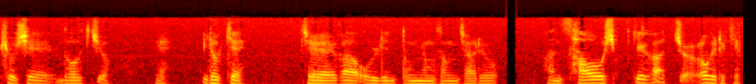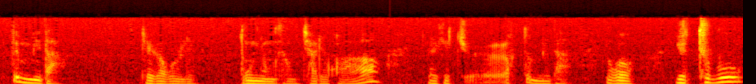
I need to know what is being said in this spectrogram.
표시해 넣었죠. 예, 이렇게 제가 올린 동영상 자료 한 4, 50개가 쭉 이렇게 뜹니다. 제가 올린 동영상 자료가 이렇게 쭉 뜹니다. 이거 유튜브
